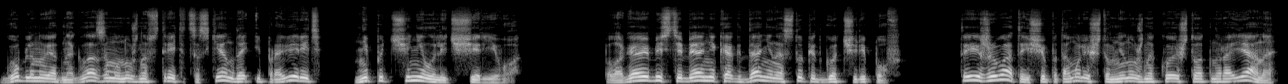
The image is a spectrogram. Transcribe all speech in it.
Гоблину и Одноглазому нужно встретиться с Кендо и проверить, не подчинила ли черь его. Полагаю, без тебя никогда не наступит год черепов. Ты и жива-то еще потому лишь, что мне нужно кое-что от Нараяна,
